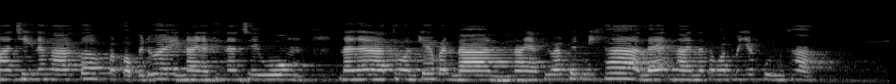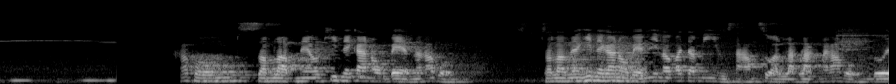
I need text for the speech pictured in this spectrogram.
มาชิกนะคะก็ประกอบไปด้วยนายอธินันชัยวงศ์นายนราธรแก้วบันดาล นายอภิวัฒน์เพชรมีค่า และนายนัทวัฒน์มยกุลค่ะ ครับผมสำหรับแนวคิดในการออกแบบนะครับผมสำหรับแนวคิดในการออกแบบนี้เราก็จะมีอยู่สามส่วนหลักๆนะครับผม โดย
